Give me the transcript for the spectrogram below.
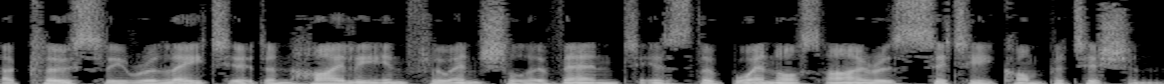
A closely related and highly influential event is the Buenos Aires City competition.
